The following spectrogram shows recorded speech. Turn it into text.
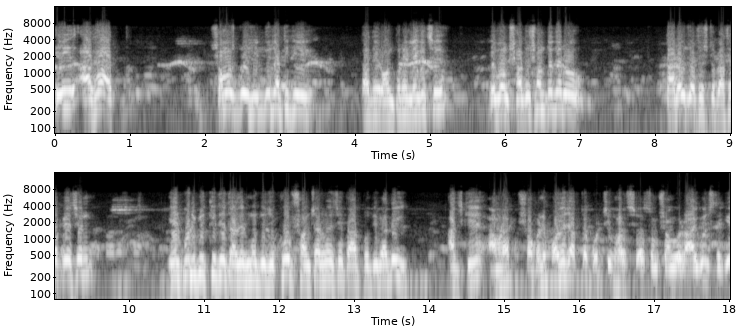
এই আঘাত সমগ্র হিন্দু জাতিকে তাদের অন্তরে লেগেছে এবং সাধু সন্তদেরও তারাও যথেষ্ট ব্যথা পেয়েছেন। এর পরিপ্রেক্ষিতে তাদের মধ্যে যে ক্ষোভ সঞ্চার হয়েছে তার প্রতিবাদেই আজকে আমরা সকলে পদযাত্রা করছি ভারত সেবাশ্রম সংঘ রায়গঞ্জ থেকে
